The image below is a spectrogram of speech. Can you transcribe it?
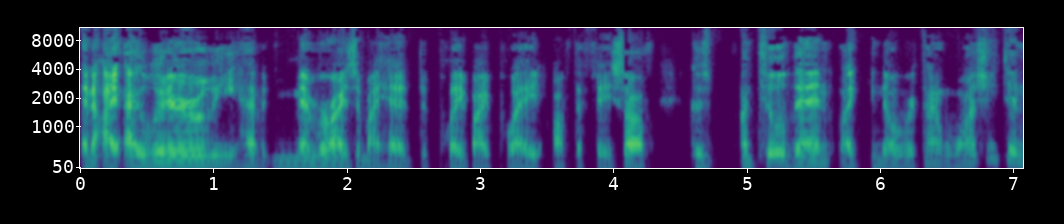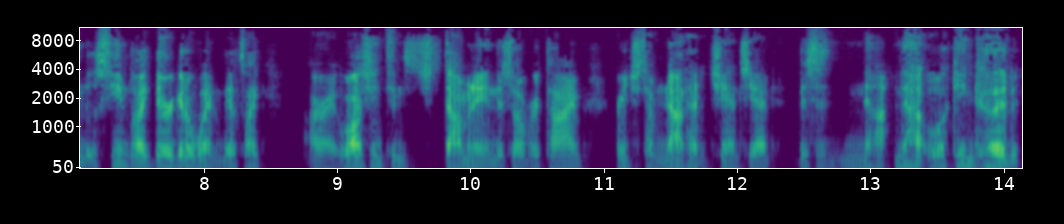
And I, I literally have it memorized in my head the play by play off the faceoff because until then, like in the overtime, Washington seemed like they were going to win. It's like, all right, Washington's just dominating this overtime. Rangers have not had a chance yet. This is not not looking good.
